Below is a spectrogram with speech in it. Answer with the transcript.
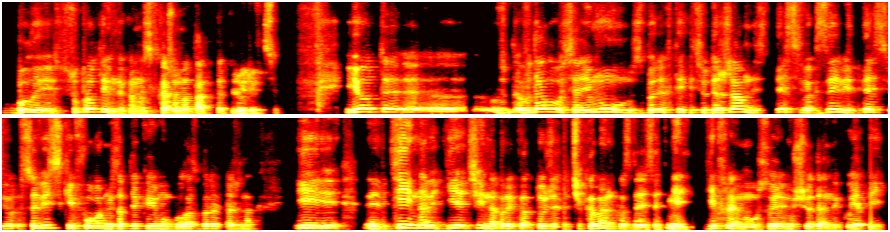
були супротивниками, скажімо так, петлюрівців. І от е, вдалося йому зберегти цю державність десь в екзилі, десь в совітській формі, завдяки йому була збережена. І е, ті навіть діячі, наприклад, той же Чекаленко, здається, ні, Єфремов у своєму щоденнику, який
